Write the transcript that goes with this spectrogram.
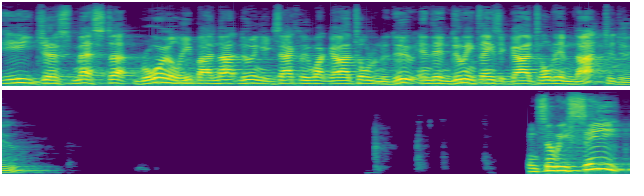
he just messed up royally by not doing exactly what God told him to do and then doing things that God told him not to do. And so we see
